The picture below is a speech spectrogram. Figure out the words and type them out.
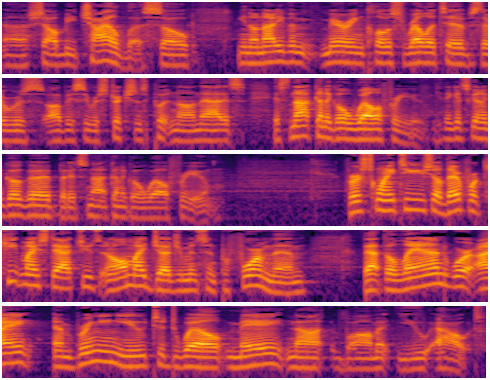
uh, shall be childless. So, you know, not even marrying close relatives. There was obviously restrictions putting on that. It's, it's not going to go well for you. You think it's going to go good, but it's not going to go well for you. Verse 22 You shall therefore keep my statutes and all my judgments and perform them, that the land where I am bringing you to dwell may not vomit you out.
